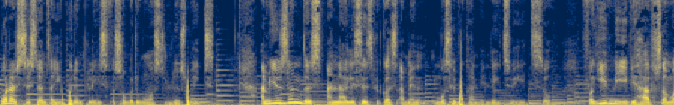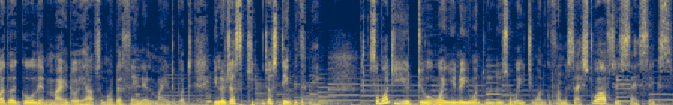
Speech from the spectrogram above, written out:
what are systems that you put in place for somebody who wants to lose weight? I'm using this analysis because I mean most people can relate to it. So forgive me if you have some other goal in mind or you have some other thing in mind, but you know just keep, just stay with me. So what do you do when you know you want to lose weight? You want to go from a size 12 to a size 6.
